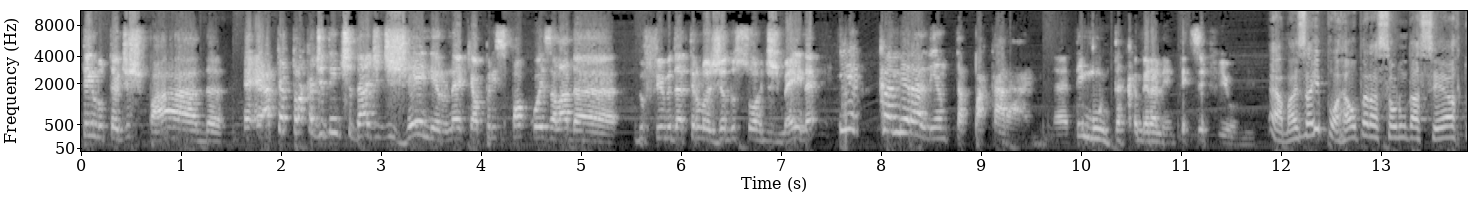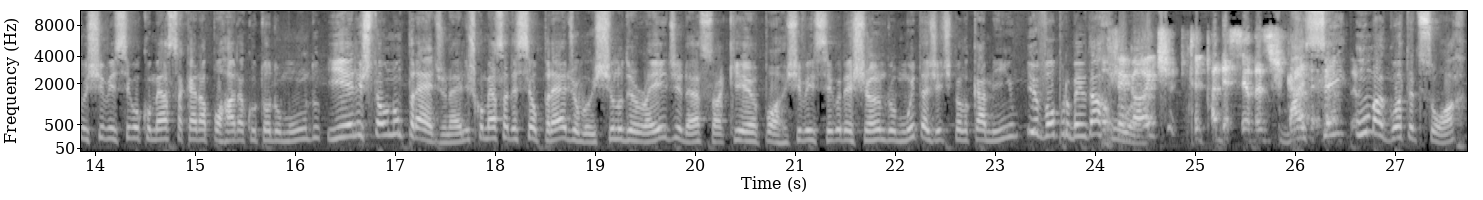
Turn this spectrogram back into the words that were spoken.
Tem luta de espada. É, é, até troca de identidade de gênero, né? Que é a principal coisa lá da, do filme da trilogia do Swordsman, né? E câmera lenta pra caralho, né? Tem muita câmera lenta nesse filme. É, mas aí, porra, a operação não dá certo, o Steven Seagal começa a cair na porrada com todo mundo, e eles estão num prédio, né? Eles começam a descer o prédio, o estilo de Raid, né? Só que, porra, Steven Seagal deixando muita gente pelo caminho e vão pro meio da rua. Ofegante, ele tá descendo as escadas. Mas sem né? uma gota de suor,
